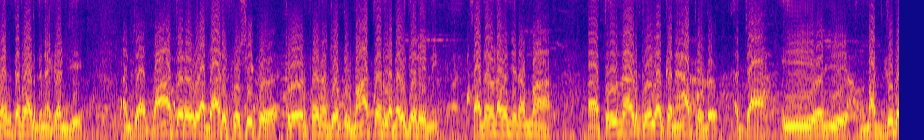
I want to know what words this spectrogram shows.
ಮೆಂತ ಪಾಡ್ದಿನ ಗಂಜಿ. ಅಂಚ ಮಾತೆರೆಲ್ಲ ಬಾರಿ ಖುಷಿಟ್ಟು ತುಳುಪಿನ ಜೋಕುಲು ಮಾತೆರೆಲ್ಲ ಬೈದರೇನಿ. ಸಾಧಾರಣ ಒಂಜಿ ನಮ್ಮ ತುಳುನಾಡು ತುಳುಲಕ್ಕನೆ ಆಪುಂಡು. ಅಂಚ ಈ ಒಂಜಿ ಮದ್ದದ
